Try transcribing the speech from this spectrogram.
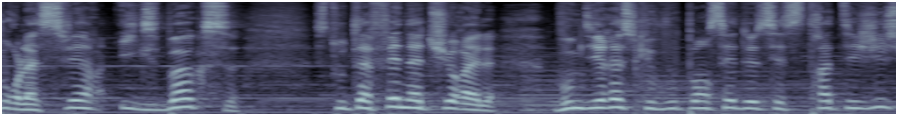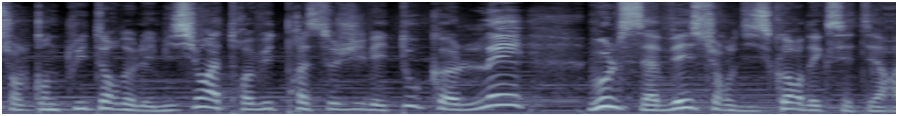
pour la sphère Xbox, c'est tout à fait naturel. Vous me direz ce que vous pensez de cette stratégie sur le compte Twitter de l'émission, à revue de presse JV tout collé, vous le savez, sur le Discord, etc.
